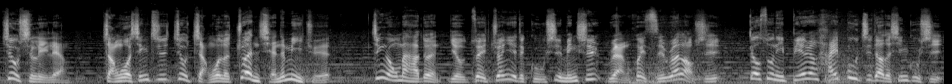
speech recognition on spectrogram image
就是力量，掌握新知就掌握了赚钱的秘诀。金融曼哈顿有最专业的股市名师阮惠慈阮老师，告诉你别人还不知道的新故事。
